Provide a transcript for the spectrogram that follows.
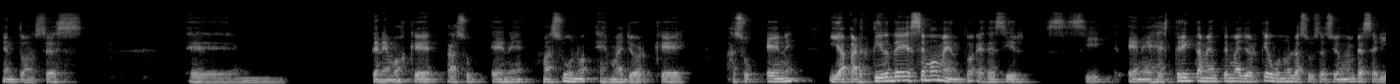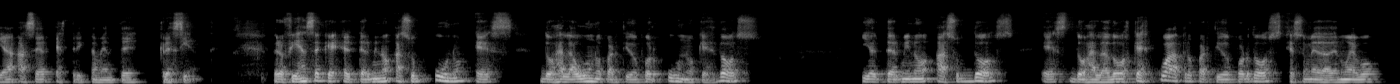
entonces eh, tenemos que a sub n más 1 es mayor que a sub n, y a partir de ese momento, es decir, si n es estrictamente mayor que 1, la sucesión empezaría a ser estrictamente creciente. Pero fíjense que el término a sub 1 es 2 a la 1 partido por 1, que es 2, y el término a sub 2 es 2 a la 2, que es 4, partido por 2, eso me da de nuevo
